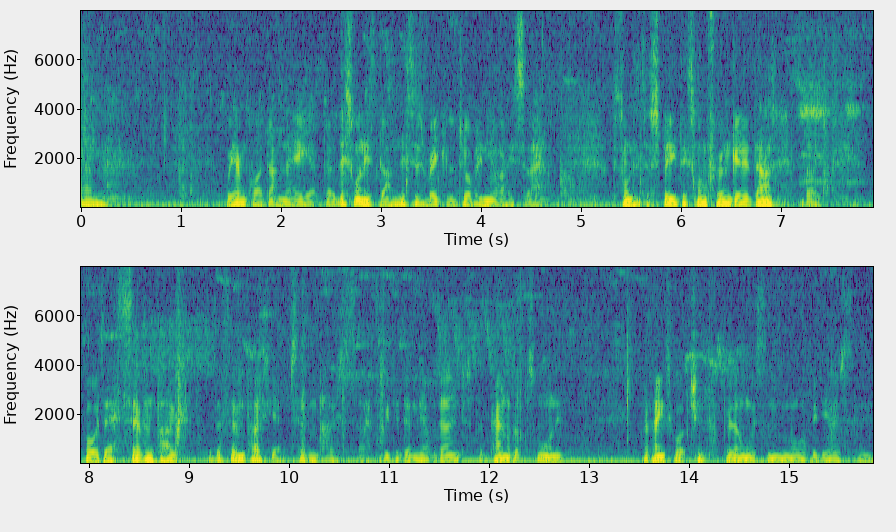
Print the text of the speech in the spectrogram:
um, we haven't quite done there yet, but this one is done. This is a regular job anyway, so just wanted to speed this one through and get it done. So, what was there? Seven posts. Was there seven posts? Yep, seven posts. So we did them the other day and just put the panels up this morning. So thanks for watching. I'll be along with some more videos soon.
